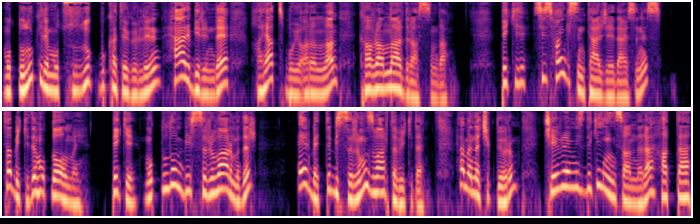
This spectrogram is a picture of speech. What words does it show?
Mutluluk ile mutsuzluk bu kategorilerin her birinde hayat boyu aranılan kavramlardır aslında. Peki siz hangisini tercih edersiniz? Tabii ki de mutlu olmayı. Peki mutluluğun bir sırrı var mıdır? Elbette bir sırrımız var tabii ki de. Hemen açıklıyorum. Çevremizdeki insanlara hatta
